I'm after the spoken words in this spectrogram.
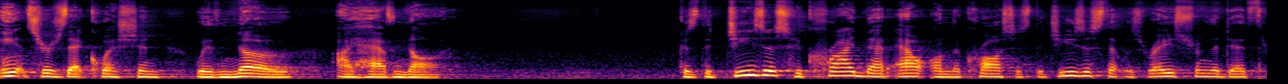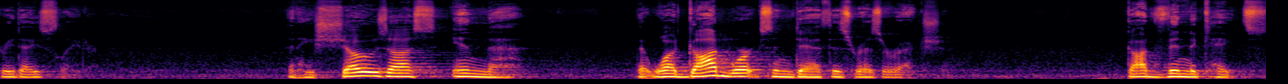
answers that question with, No, I have not. Because the Jesus who cried that out on the cross is the Jesus that was raised from the dead three days later. And he shows us in that that what God works in death is resurrection. God vindicates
